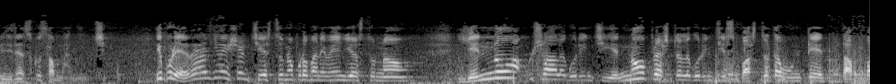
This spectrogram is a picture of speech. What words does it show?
బిజినెస్కు సంబంధించి ఇప్పుడు ఎవాల్యుయేషన్ చేస్తున్నప్పుడు మనం ఏం చేస్తున్నాం? ఎన్నో అంశాల గురించి ఎన్నో ప్రశ్నల గురించి స్పష్టత ఉంటే తప్ప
